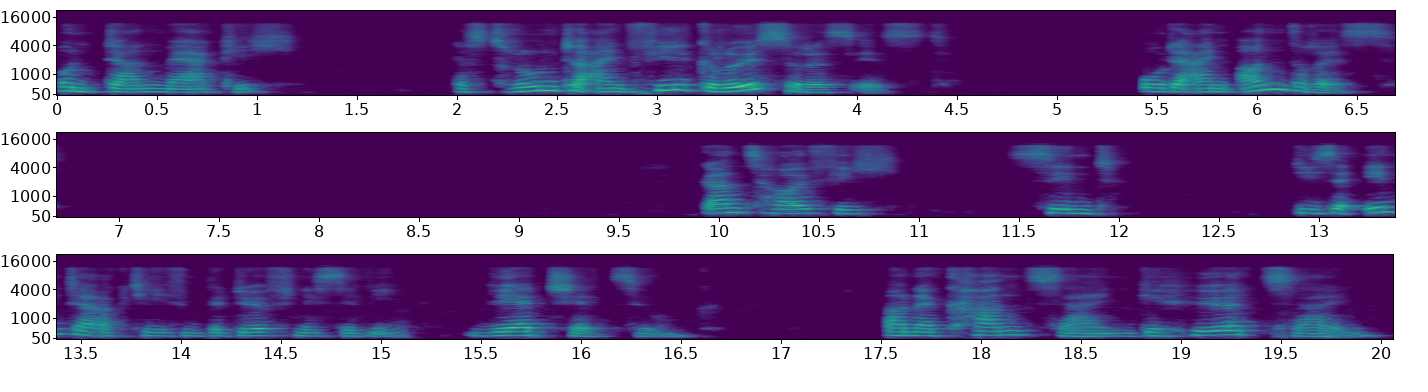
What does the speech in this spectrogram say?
Und dann merke ich, dass drunter ein viel größeres ist oder ein anderes. Ganz häufig sind diese interaktiven Bedürfnisse wie Wertschätzung, anerkannt sein, gehört sein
